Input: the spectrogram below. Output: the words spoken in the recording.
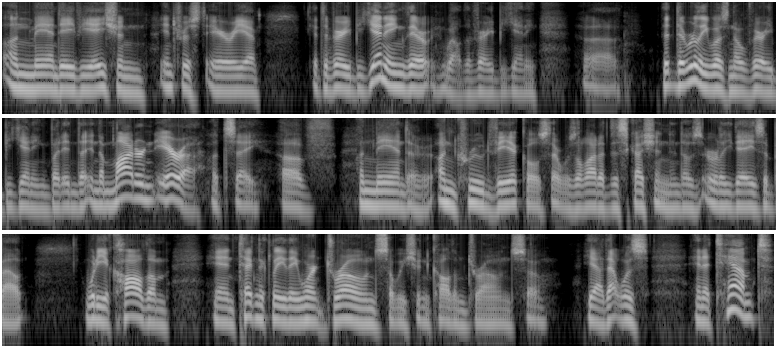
unmanned aviation interest area, at the very beginning there, well, the very beginning, uh, there really was no very beginning, but in the in the modern era, let's say of unmanned or uncrewed vehicles, there was a lot of discussion in those early days about what do you call them, and technically they weren't drones, so we shouldn't call them drones. So yeah, that was an attempt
